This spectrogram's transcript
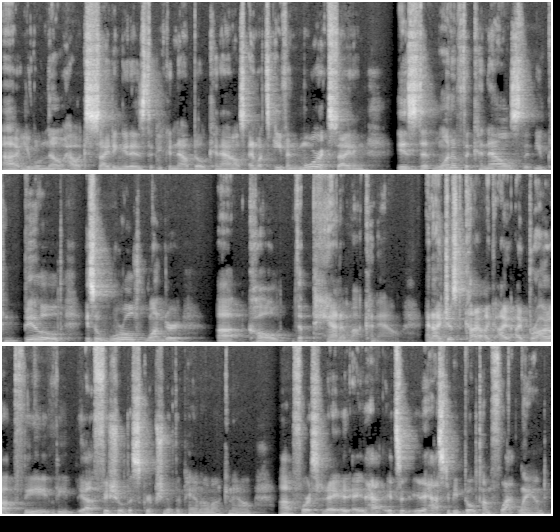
uh, you will know how exciting it is that you can now build canals and what's even more exciting is that one of the canals that you can build is a world wonder uh, called the Panama Canal. And I just kind of like I, I, brought up the the uh, official description of the Panama Canal uh, for us today. It, it, ha- it's a, it has to be built on flat land,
